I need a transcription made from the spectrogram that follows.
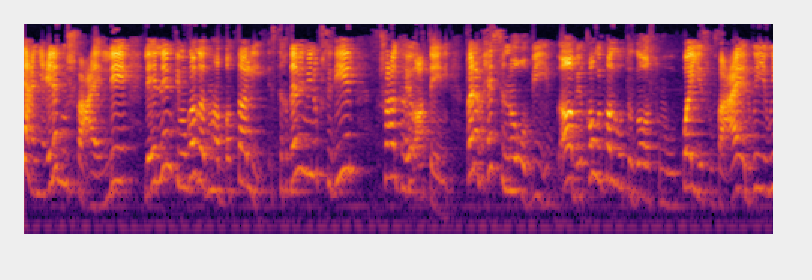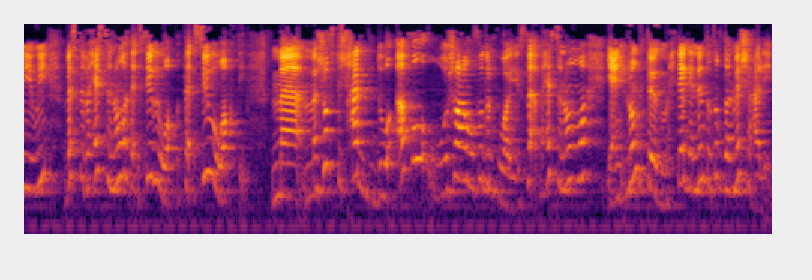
يعني علاج مش فعال. ليه؟ لأن أنت مجرد ما هتبطلي استخدام المينوكسيديل شعرك هيقع تاني. فأنا بحس إن هو بي... آه بيقوي فروه الراس وكويس وفعال وي وي وي بس بحس إن هو تاثيره و... تاثيره وقتي. ما ما شفتش حد وقفه وشعره فضل كويس. لأ بحس إن هو يعني long term محتاج إن أنت تفضل ماشي عليه.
